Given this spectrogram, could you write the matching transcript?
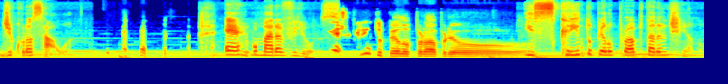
de Kurosawa. É maravilhoso. É escrito pelo próprio. Escrito pelo próprio Tarantino.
